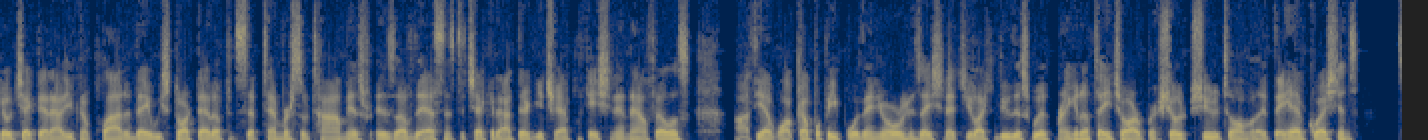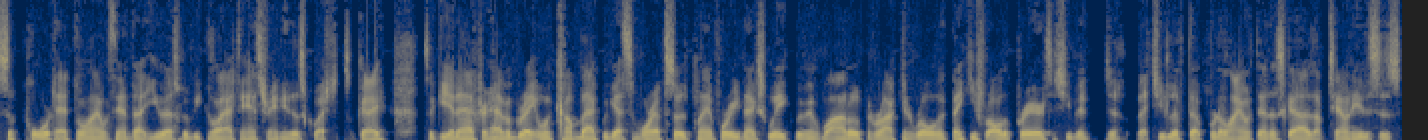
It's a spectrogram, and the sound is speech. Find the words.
go check that out. You can apply today. We start that up in September, so time is is of the essence to check it out there. Get your application in now, fellas. Uh, if you have well, a couple people within your organization that you like to do this with, bring it up to HR. Show, shoot it to them. If they have questions, support at thelionwithin.us. We'd be glad to answer any of those questions. Okay. So get after it. Have a great one. Come back. We got some more episodes planned for you next week. We've been wide open, rocking and rolling. Thank you for all the prayers that you've been, that you lift up for the Lion Within Us, guys. I'm telling you, this is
